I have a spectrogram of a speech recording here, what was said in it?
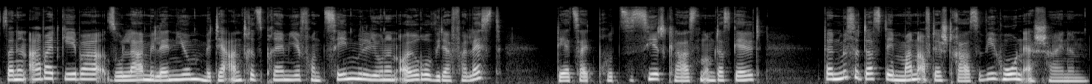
seinen Arbeitgeber Solar Millennium mit der Antrittsprämie von 10 Millionen Euro wieder verlässt, derzeit prozessiert Klaassen um das Geld, dann müsse das dem Mann auf der Straße wie Hohn erscheinen.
